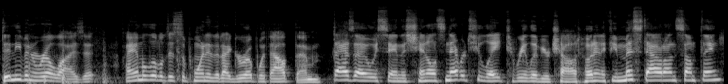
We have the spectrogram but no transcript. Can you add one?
Didn't even realize it. I am a little disappointed that I grew up without them. As I always say in this channel, it's never too late to relive your childhood. And if you missed out on something,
